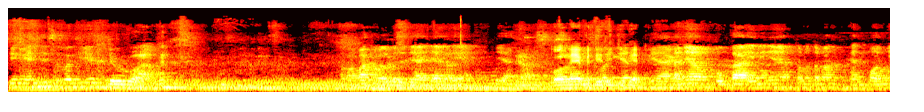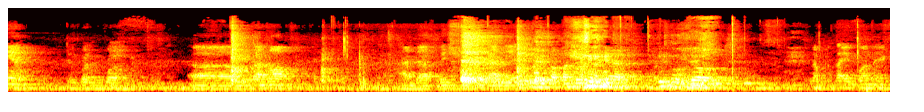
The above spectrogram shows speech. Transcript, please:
Ini aja sebagian jauh banget. apa kalau berdiri aja kali ya Ya. boleh berdiri juga. Biar katanya buka ininya teman-teman handphonenya Eh, buka note ada please kalian itu di papan tulisannya. Video dapat iPhone X.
